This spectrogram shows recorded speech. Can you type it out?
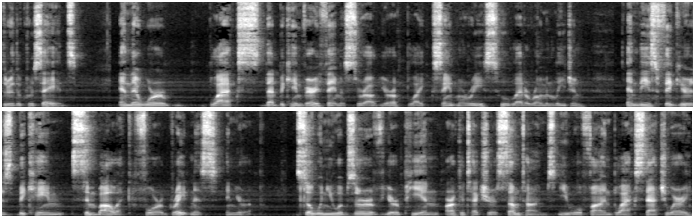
through the Crusades. And there were blacks that became very famous throughout Europe, like Saint Maurice, who led a Roman legion. And these figures became symbolic for greatness in Europe. So when you observe European architecture, sometimes you will find black statuary.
